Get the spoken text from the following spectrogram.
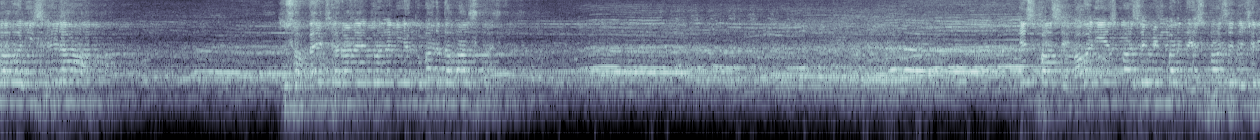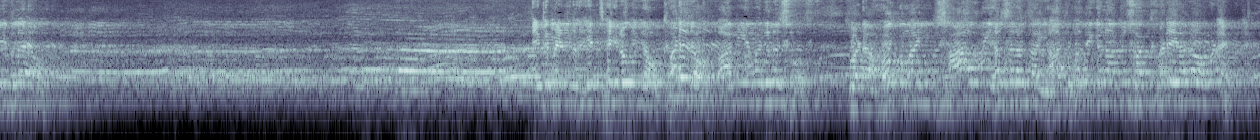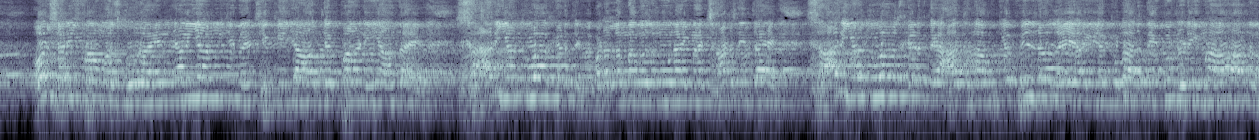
بابا جی سیرا تو سب بیٹھ رہنے تو نبی اکبر دواز کا اس پاسے، بابا جی اس پاسے ممبر دے، اس پاسے تشریف لے آؤ ایک منٹ، اتھے ہی رک جاؤ، کھڑے رہو بانی مجلس ہو۔ تھوڑا حکم آئی، سال دی حضرت آئی، ہاتھ بدی گلا تو سا کھڑے آنا ہونے او شریفہ مستورہ انجائیاں جی میں چھکی جاؤ تے پانی آندہ ہے۔ ساریاں دعا کرتے میں بڑا لمبا مضمون آئی، میں چھاٹ دیتا ہے۔ ساریاں دعا کرتے ہاتھ نام کے فضا لے آئی، اکبر دی گڑڑی مان۔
